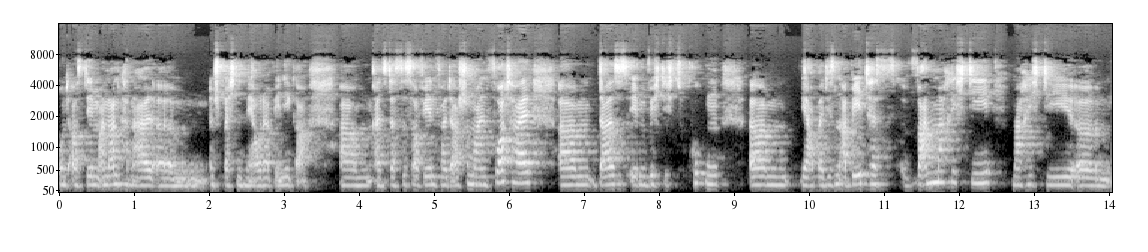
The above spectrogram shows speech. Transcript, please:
und aus dem anderen Kanal ähm, entsprechend mehr oder weniger. Ähm, also das ist auf jeden Fall da schon mal ein Vorteil. Da ist es eben wichtig zu gucken, ähm, ja, bei diesen AB-Tests, wann mache ich die? Mache ich die ähm,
